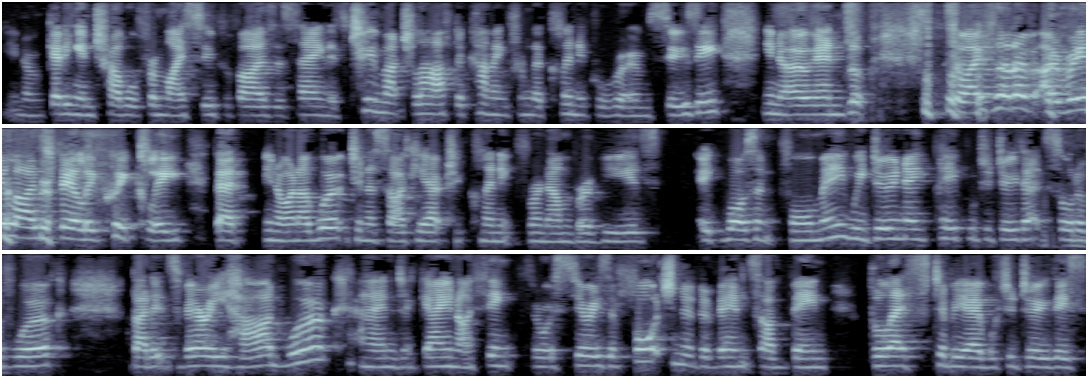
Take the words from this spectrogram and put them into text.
you know, getting in trouble from my supervisor saying there's too much laughter coming from the clinical room, Suzy. You know, and look, so I sort of I realised fairly quickly that you and I worked in a psychiatric clinic for a number of years. It wasn't for me. We do need people to do that sort of work, but it's very hard work. And again, I think through a series of fortunate events, I've been blessed to be able to do this.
